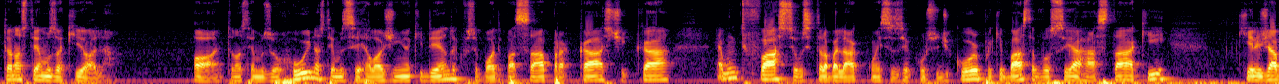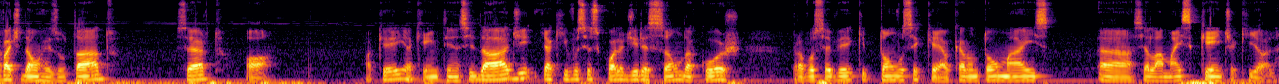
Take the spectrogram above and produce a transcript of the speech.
Então nós temos aqui, olha. Ó, então nós temos o RUI, nós temos esse reloginho aqui dentro que você pode passar para cá, esticar. É muito fácil você trabalhar com esses recursos de cor, porque basta você arrastar aqui que ele já vai te dar um resultado, certo? Ó, ok? Aqui é a intensidade e aqui você escolhe a direção da cor para você ver que tom você quer. Eu quero um tom mais, uh, sei lá, mais quente aqui, olha.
